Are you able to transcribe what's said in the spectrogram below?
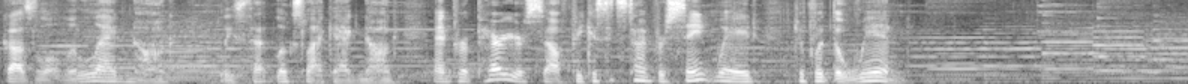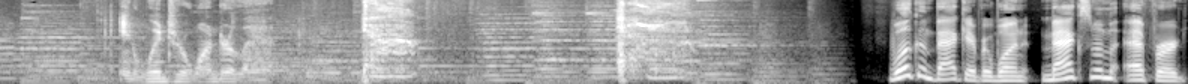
guzzle a little eggnog, at least that looks like eggnog, and prepare yourself because it's time for St. Wade to put the win in Winter Wonderland. Welcome back, everyone. Maximum Effort,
